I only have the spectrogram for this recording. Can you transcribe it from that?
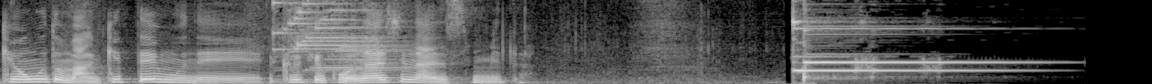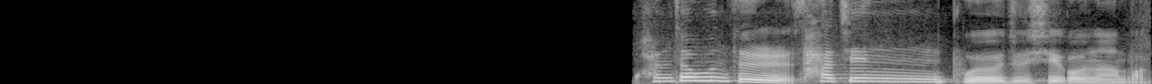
경우도 많기 때문에 그렇게 권하지는 않습니다. 환자분들 사진 보여주시거나 막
